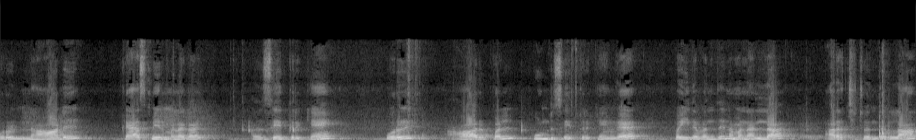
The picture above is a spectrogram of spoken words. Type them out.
ஒரு நாலு காஷ்மீர் மிளகாய் அது சேர்த்துருக்கேன். ஒரு ஆறு பல் பூண்டு சேர்த்துருக்கேங்க. இப்போ இதை வந்து நம்ம நல்லா அரைச்சிட்டு வந்துடலாம்.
